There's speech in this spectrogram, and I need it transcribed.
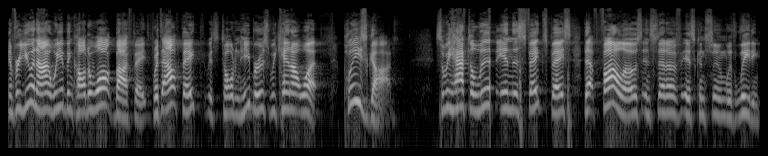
And for you and I, we have been called to walk by faith. Without faith, it's told in Hebrews, we cannot what? Please God. So we have to live in this faith space that follows instead of is consumed with leading,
